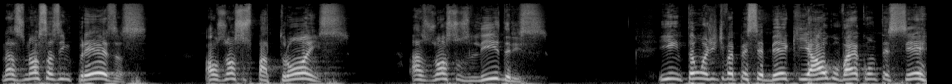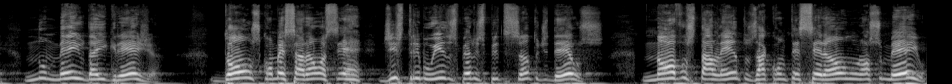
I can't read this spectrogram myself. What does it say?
nas nossas empresas, aos nossos patrões, aos nossos líderes. E então a gente vai perceber que algo vai acontecer no meio da igreja. Dons começarão a ser distribuídos pelo Espírito Santo de Deus. Novos talentos acontecerão no nosso meio.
